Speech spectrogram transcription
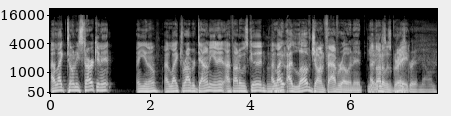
I like Tony Stark in it. And, you know, I liked Robert Downey in it. I thought it was good. I like I love Jon Favreau in it. Mm-hmm. Yeah, I thought it was great. great in that one.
